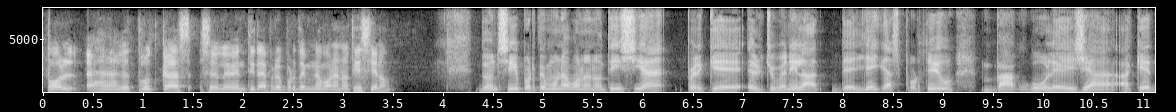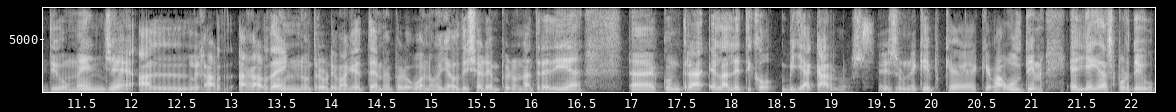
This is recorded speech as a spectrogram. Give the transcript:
Pol, en aquest podcast sembla mentira, però portem una bona notícia, no? Doncs sí, portem una bona notícia perquè el juvenil A del Lleida Esportiu va golejar aquest diumenge al Gar a Gardeny, no traurem aquest tema, però bueno, ja ho deixarem per un altre dia, eh, contra l'Atlético Villacarlos. És un equip que, que va últim. El Lleida Esportiu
